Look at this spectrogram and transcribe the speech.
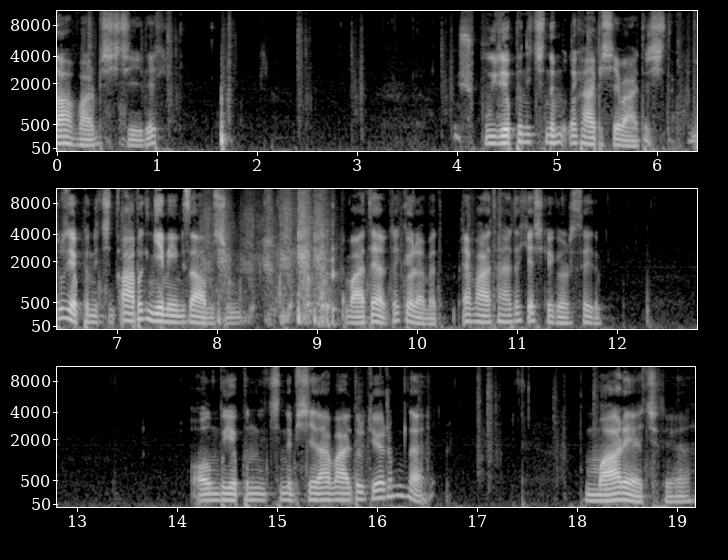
Lav varmış hiç iyi değil. Şu bu yapının içinde mutlaka bir şey vardır işte. Bu yapının için. Aa bakın yemeğimizi almışım. Envanterde göremedim. Envanterde keşke görseydim. Oğlum bu yapının içinde bir şeyler vardır diyorum da. Mağaraya açılıyor.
